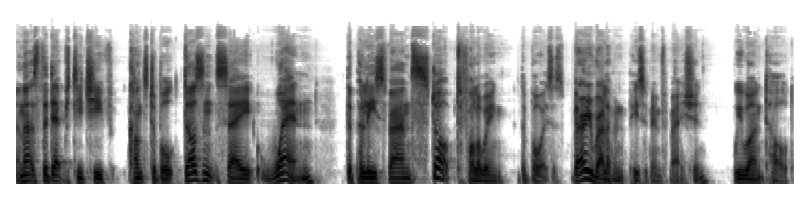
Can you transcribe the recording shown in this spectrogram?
And that's the Deputy Chief Constable doesn't say when the police van stopped following the boys. It's a very relevant piece of information. We weren't told.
